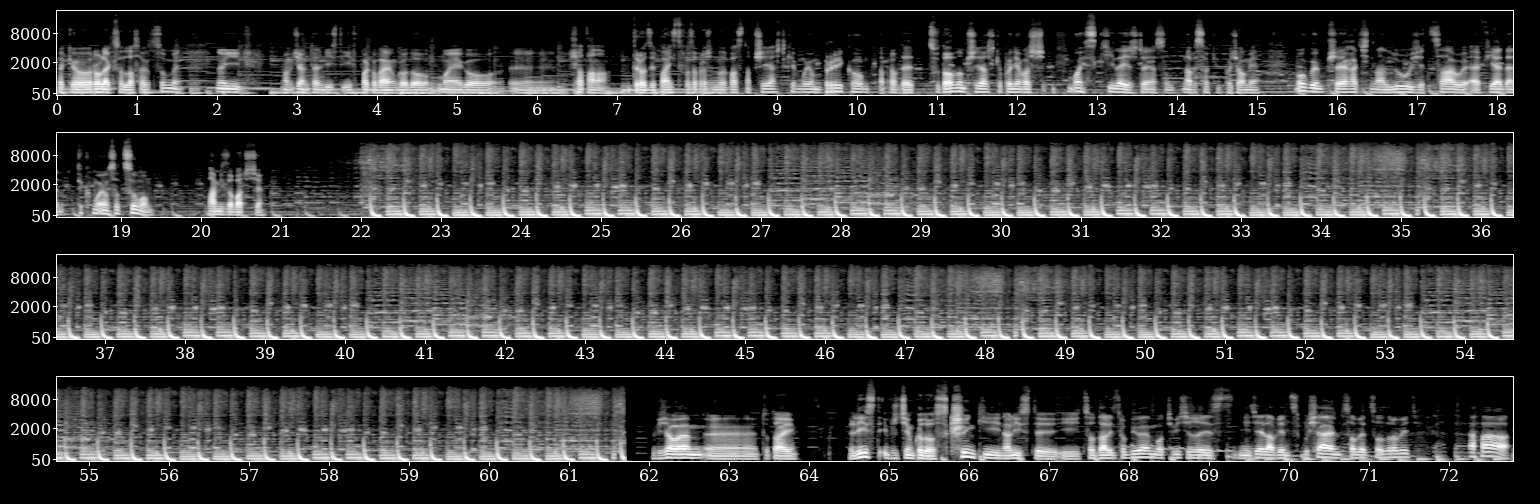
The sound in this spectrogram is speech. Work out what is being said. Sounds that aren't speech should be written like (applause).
takiego Rolexa dla Satsumy, no i no, wziąłem ten list i wpakowałem go do mojego yy, szatana. Drodzy Państwo, zapraszam do Was na przejażdżkę moją bryką. Naprawdę cudowną przejażdżkę, ponieważ moje skille jeżdżenia są na wysokim poziomie. Mógłbym przejechać na luzie cały F1, tylko moją Satsumą. Sami zobaczcie. Wziąłem yy, tutaj list i wrzuciłem go do skrzynki na listy. I co dalej zrobiłem? Oczywiście, że jest niedziela, więc musiałem sobie co zrobić? (laughs) Haha,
